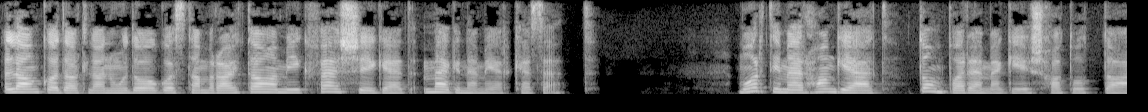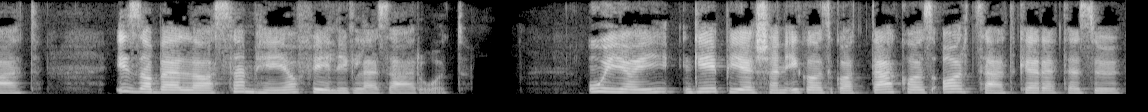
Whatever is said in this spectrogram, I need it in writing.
Lankadatlanul dolgoztam rajta, amíg felséged meg nem érkezett. Mortimer hangját tompa remegés hatotta át. Izabella szemhéja félig lezárult. Újjai gépiesen igazgatták az arcát keretező,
